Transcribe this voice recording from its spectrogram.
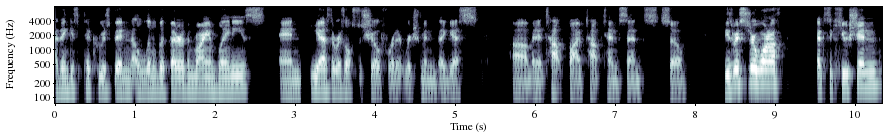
I think his pick crew's been a little bit better than Ryan Blaney's, and he has the results to show for it at Richmond, I guess um, in a top five, top 10 sense. So these races are one off execution.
